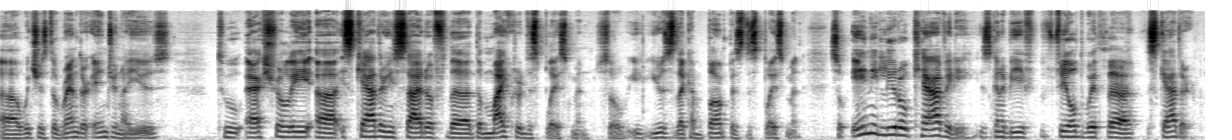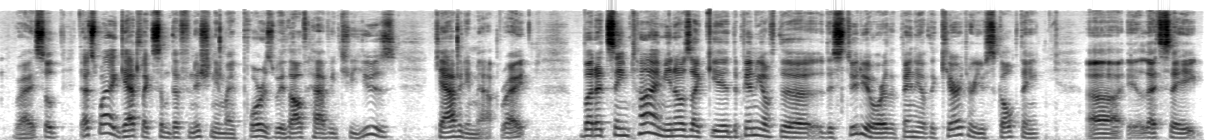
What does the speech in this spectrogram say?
uh, which is the render engine I use, to actually uh, scatter inside of the, the micro displacement. So you use like a bump as displacement. So any little cavity is going to be filled with uh, scatter, right? So that's why I get like some definition in my pores without having to use cavity map, right? But at the same time, you know, it's like uh, depending of the, the studio or depending of the character you're sculpting, uh, let's say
